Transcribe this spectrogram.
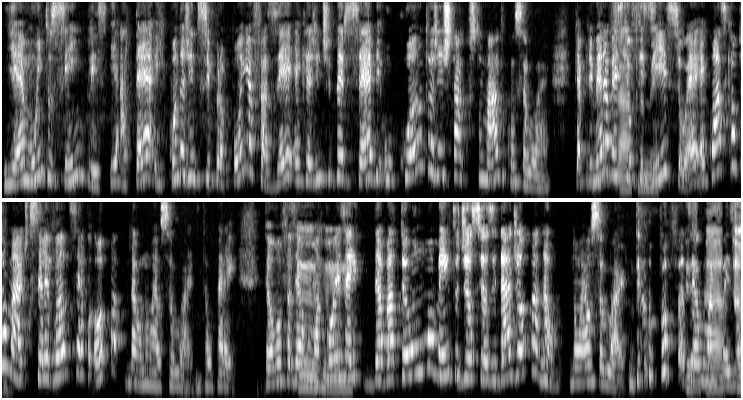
E é muito simples, e até e quando a gente se propõe a fazer, é que a gente percebe o quanto a gente está acostumado com o celular. Que a primeira vez Exatamente. que eu fiz isso é, é, quase que automático. Você levanta, você. Opa, não, não é o celular. Então, peraí. Então, eu vou fazer alguma uhum. coisa, aí bateu um momento de ociosidade, opa, não, não é o celular. Então, eu vou fazer Exatamente. alguma coisa.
